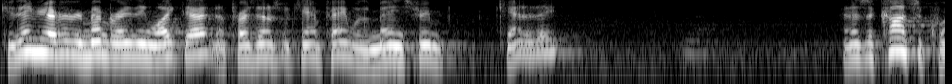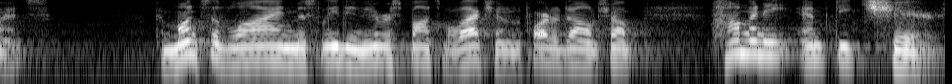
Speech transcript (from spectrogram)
Can any of you ever remember anything like that in a presidential campaign with a mainstream candidate? And as a consequence, to months of lying, misleading, and irresponsible action on the part of Donald Trump, how many empty chairs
